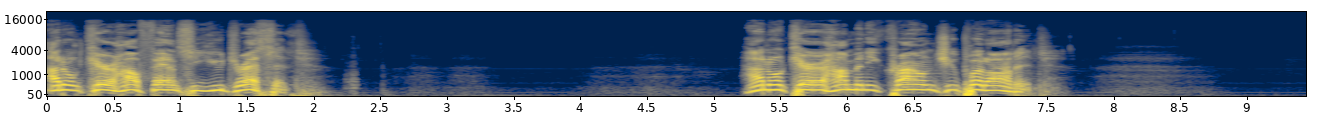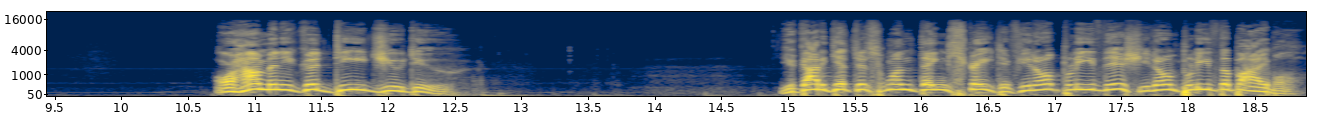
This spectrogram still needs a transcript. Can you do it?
I don't care how fancy you dress it. I don't care how many crowns you put on it. Or how many good deeds you do. You got to get this one thing straight. If you don't believe this, you don't believe the Bible.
